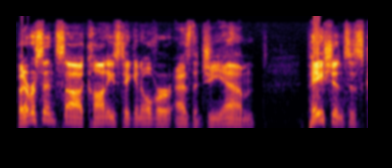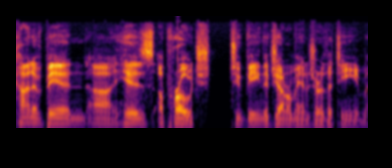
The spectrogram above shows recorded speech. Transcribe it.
But ever since uh, Connie's taken over as the GM, patience has kind of been uh, his approach to being the general manager of the team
